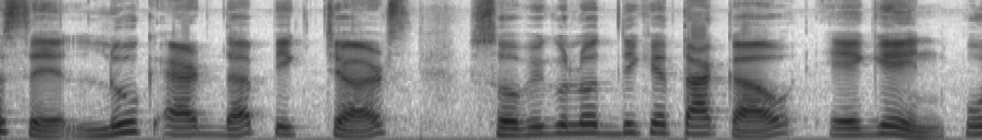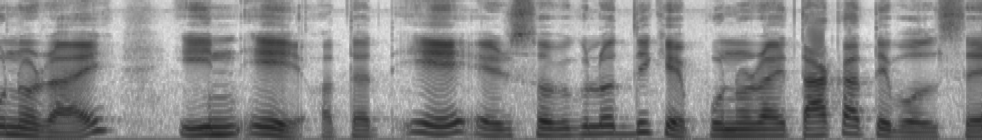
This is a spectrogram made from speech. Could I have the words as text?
আছে লুক অ্যাট দ্য পিকচার্স ছবিগুলোর দিকে তাকাও এগেইন পুনরায় ইন এ অর্থাৎ এ এর ছবিগুলোর দিকে পুনরায় তাকাতে বলছে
